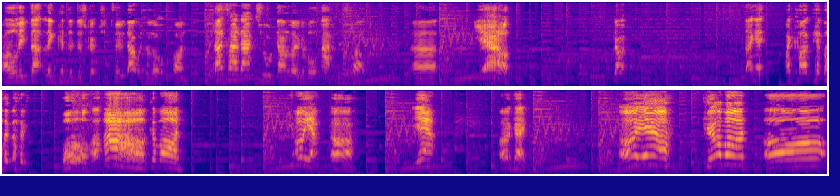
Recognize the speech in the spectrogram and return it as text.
I'll leave that link in the description too. That was a lot of fun. That's had actual downloadable app as well. Uh, yeah! Go. Dang it. I can't get my mouse. Oh, uh, oh, come on. Oh, yeah. Uh, yeah. Okay. Oh, yeah. Come on. Oh.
